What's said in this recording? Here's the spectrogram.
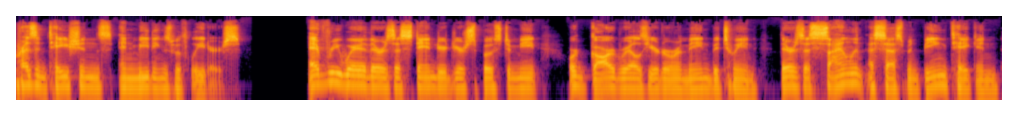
presentations, and meetings with leaders. Everywhere there is a standard you're supposed to meet or guardrails you're to remain between, there is a silent assessment being taken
